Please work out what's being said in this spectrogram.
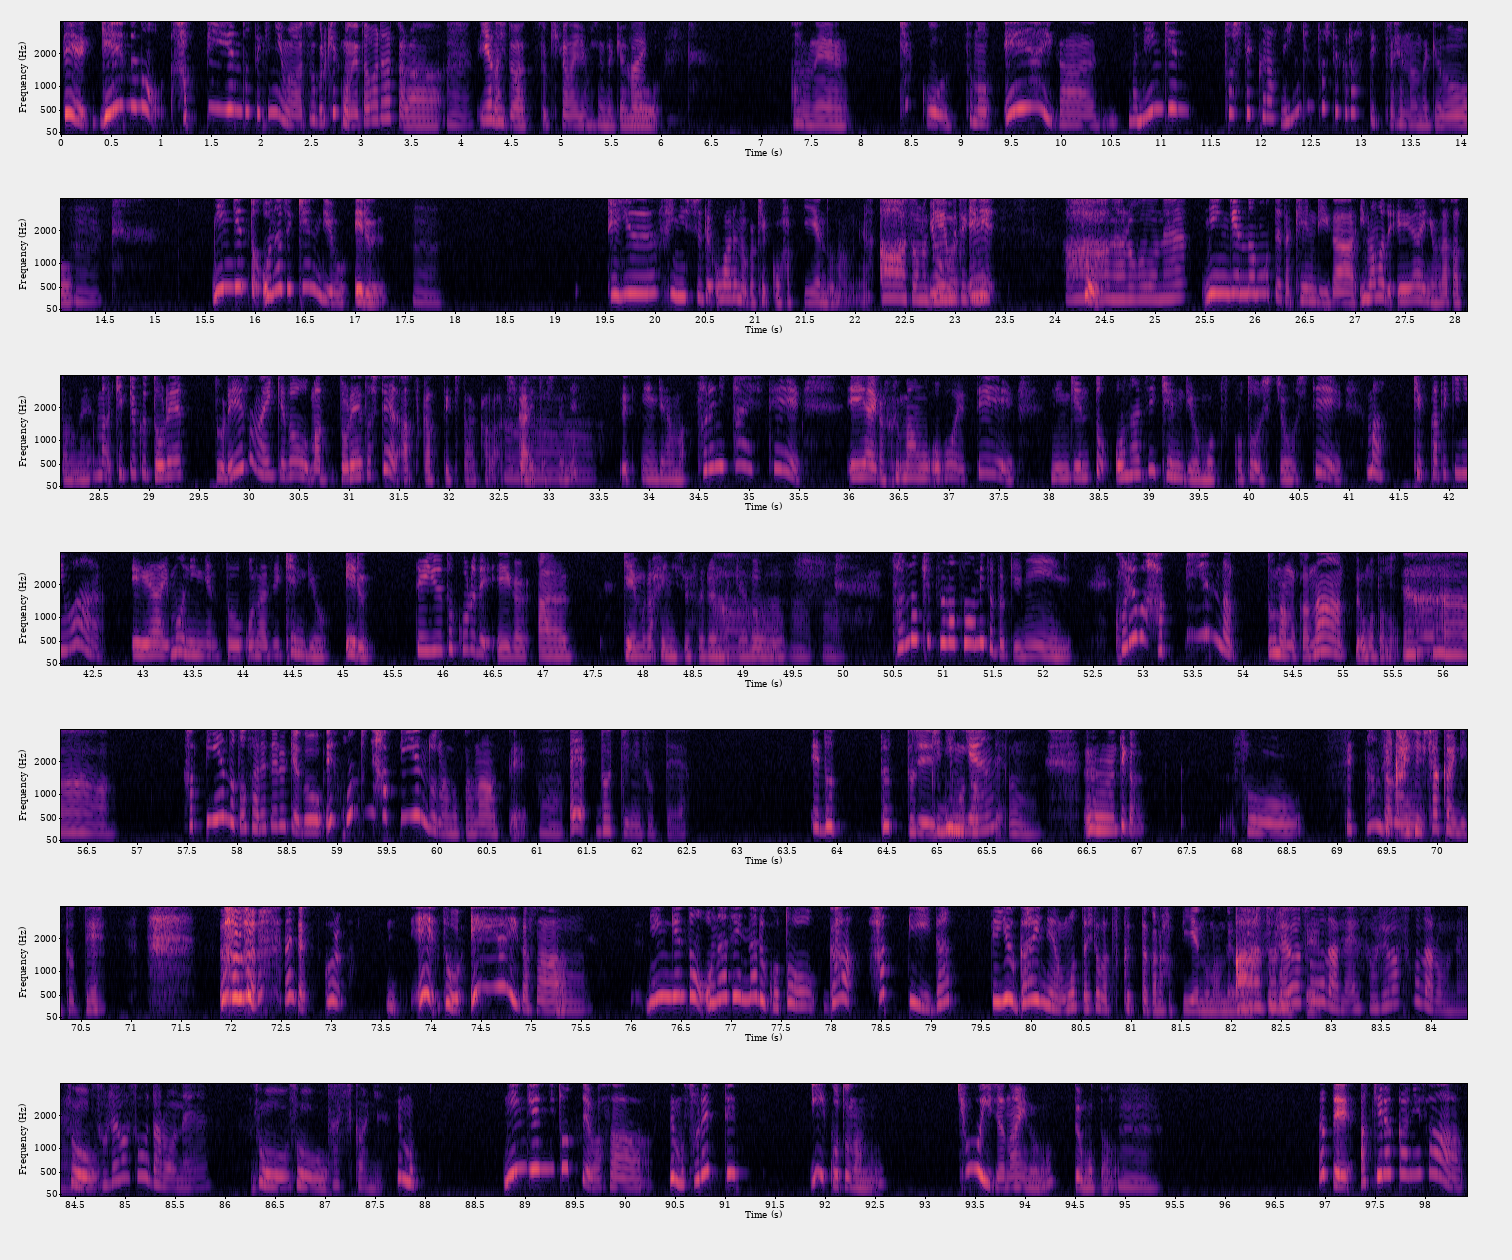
でゲームのハッピーエンド的にはちょっとこれ結構ネタバレだからうん。嫌な人はちょっと聞かないでほしいんだけど、はい。あのね結構その AI が、まあ、人間として暮らす人間として暮らすって言ったら変なんだけど、うん。人間と同じ権利を得るうん。っていうフィニッシュで終わるのが結構ハッピーエンドなのね。ああそのゲーム的に？そう。なるほどね。人間の持ってた権利が今まで AI にはなかったのね、まあ、結局奴隷奴隷じゃないけど、まあ、奴隷として扱ってきたから機械としてね。う人間は。それに対して AI が不満を覚えて人間と同じ権利を持つことを主張してまあ結果的には AI も人間と同じ権利を得るっていうところで映画あゲームがフィニッシュするんだけど、うんうんうんその結末を見た時にこれはハッピーエンドなのかなって思ったの。ハッピーエンドとされてるけどえ本当にハッピーエンドなのかなって。うん。えどっちにとって？えどどっち？どっちにも人間とって？うん。うんてかそう。せなんだろう。世界に社会にとって？なんかこれえそう AI がうさ、ん。人間と同じになることがハッピーだっていう概念を持った人が作ったからハッピーエンドなんだよねあそれはそうだね。それはそうだろうね。そう。それはそうだろうね。そうそう。確かに。でも人間にとってはさでもそれっていいことなの？脅威じゃないの？って思ったの、うん。だって明らかにさ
